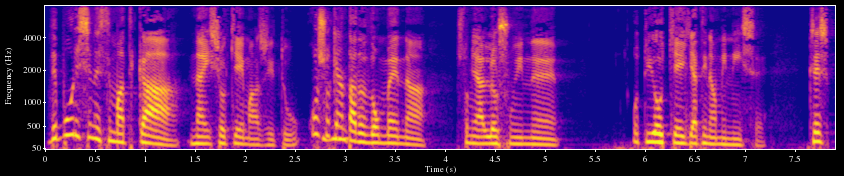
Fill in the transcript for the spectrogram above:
δεν μπορεί συναισθηματικά να είσαι οκ μαζί του, όσο και αν τα δεδομένα στο μυαλό σου είναι ότι οκ, γιατί να μην είσαι. Ξέρεις,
